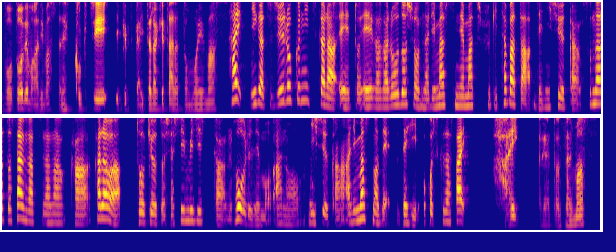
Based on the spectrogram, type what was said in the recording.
冒頭でもありましたね。告知いくつかいただけたらと思います。はい。2月16日から、えっ、と、映画がロードショーになります。シネマチプギ田端で2週間。その後3月7日からは、東京都写真美術館ホールでも、あの、2週間ありますので、ぜひお越しください。はい。ありがとうございます。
